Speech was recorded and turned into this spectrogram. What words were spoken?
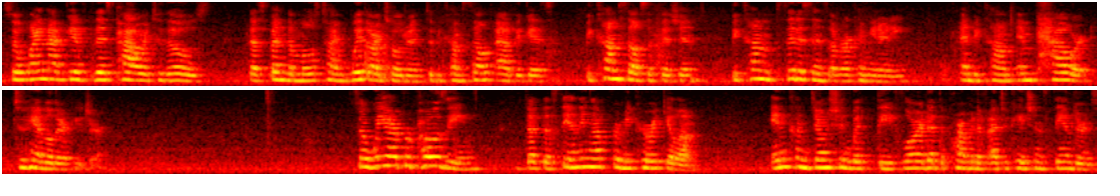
So why not give this power to those that spend the most time with our children to become self-advocates, become self-sufficient, become citizens of our community, and become empowered to handle their future. So we are proposing that the Standing Up For Me curriculum, in conjunction with the Florida Department of Education standards,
